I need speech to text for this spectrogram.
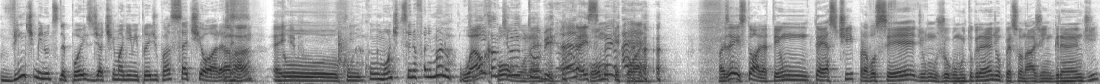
20 minutos depois já tinha uma gameplay de quase 7 horas. Aham. Do, com, com um monte de cena. Eu falei, mano, Welcome to como, né? YouTube. É, isso Como que pode? Mas é isso, olha, tem um teste pra você de um jogo muito grande, um personagem grande.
